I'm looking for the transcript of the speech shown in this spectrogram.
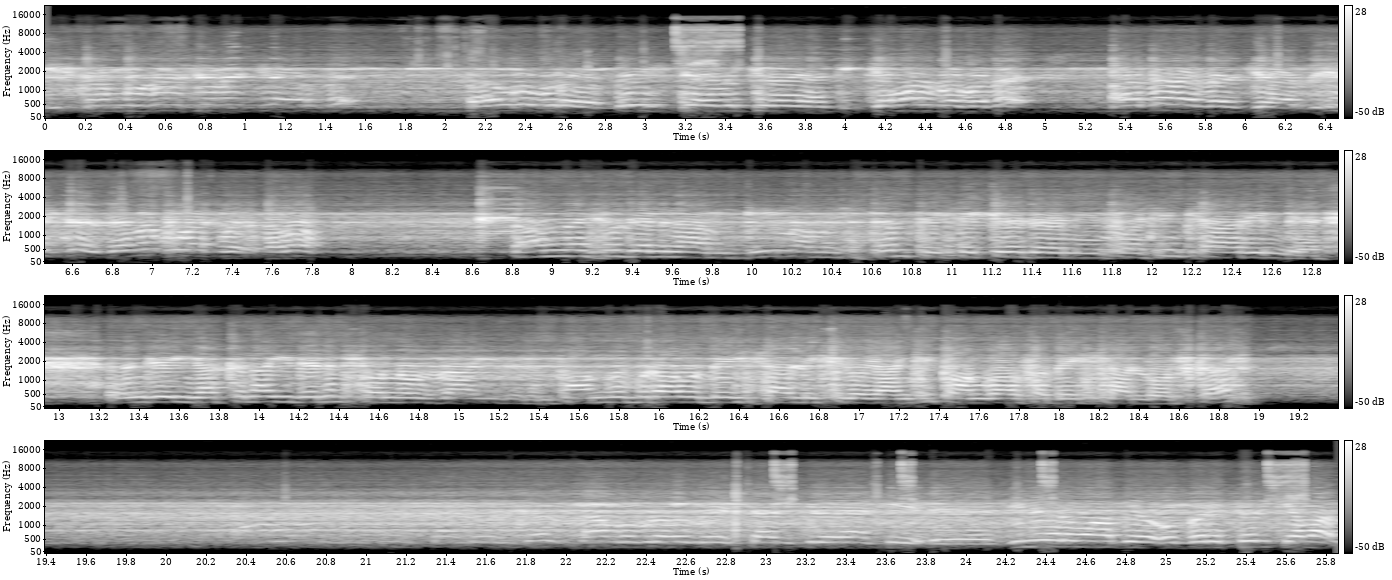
İstanbul'dan sana çağırdı. Tango Bravo 5 çağırdı Köyaki Kemal Baba'da Adana'dan bir kulak ver tamam. Anlaşıldı Emin abi. Duymamıştım. Teşekkür ederim info için. Çağırayım bir. Önce yakına gidelim sonra uzağa gidelim. Tango Bravo 5 Charlie Kilo Yankee. Tango Alfa 5 Charlie Oscar. Tango Bravo 5 Charlie Kilo Yankee. Ee, dinliyorum abi operatör Kemal.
